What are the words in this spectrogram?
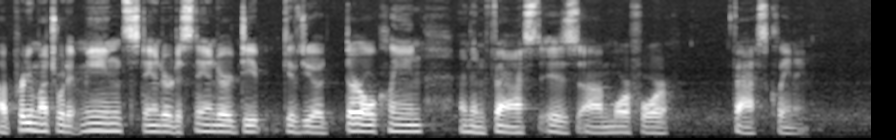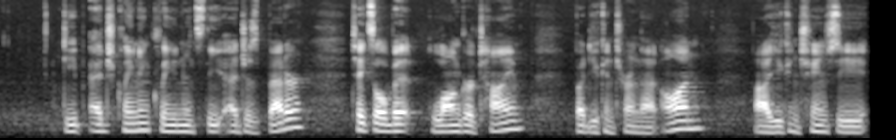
Uh, pretty much what it means, standard is standard, deep gives you a thorough clean, and then fast is uh, more for fast cleaning. Deep edge cleaning cleans the edges better, takes a little bit longer time, but you can turn that on. Uh, you can change the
